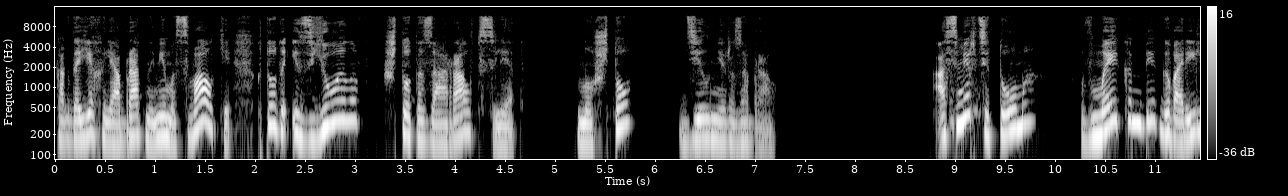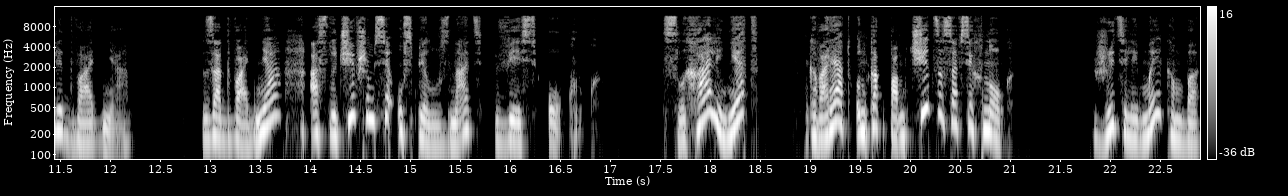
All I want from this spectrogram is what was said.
Когда ехали обратно мимо свалки, кто-то из Юэлов что-то заорал вслед. Но что, Дил не разобрал. О смерти Тома в Мейкомбе говорили два дня. За два дня о случившемся успел узнать весь округ. «Слыхали, нет? Говорят, он как помчится со всех ног!» Жителей Мейкомба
